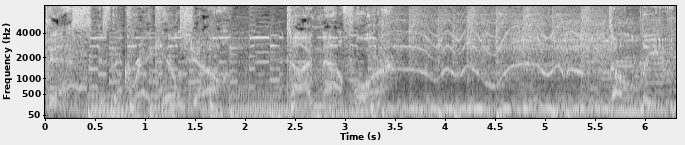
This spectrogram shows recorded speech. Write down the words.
This is the Greg Hill Show. Time now for the lead.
